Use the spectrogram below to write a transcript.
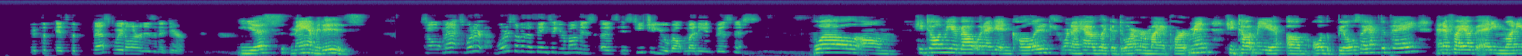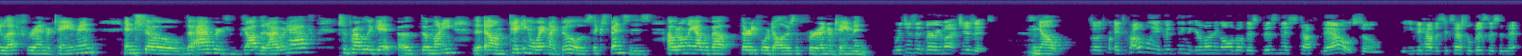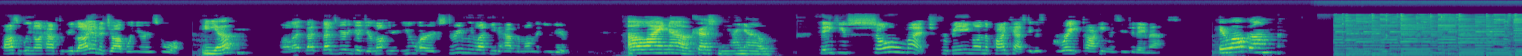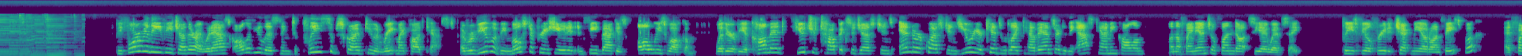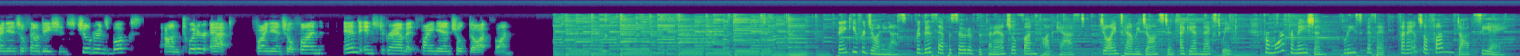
It's the it's the best way to learn, isn't it, dear? Yes, ma'am, it is. So, Max, what are what are some of the things that your mom is is, is teaching you about money and business? Well, um, she told me about when I get in college, when I have like a dorm or my apartment. She taught me um all the bills I have to pay, and if I have any money left for entertainment. And so the average job that I would have to probably get uh, the money, um, taking away my bills, expenses, I would only have about $34 for entertainment. Which isn't very much, is it? No. So it's, it's probably a good thing that you're learning all about this business stuff now so that you can have a successful business and possibly not have to rely on a job when you're in school. Yep. Well, that, that that's very good. Your mom, you you are extremely lucky to have the mom that you do. Oh, I know. Trust me, I know. Thank you so much for being on the podcast. It was great talking with you today, Max. You're welcome. Before we leave each other, I would ask all of you listening to please subscribe to and rate my podcast. A review would be most appreciated and feedback is always welcome. Whether it be a comment, future topic suggestions, and or questions you or your kids would like to have answered in the Ask Tammy column on the financialfun.ca website. Please feel free to check me out on Facebook at Financial Foundation's Children's Books, on Twitter at Financial Fun, and Instagram at financial.fun. Thank you for joining us for this episode of the Financial Fun Podcast. Join Tammy Johnston again next week. For more information, please visit financialfun.ca.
